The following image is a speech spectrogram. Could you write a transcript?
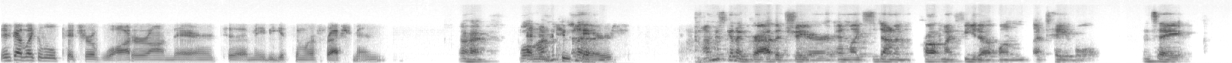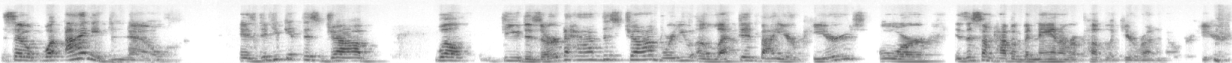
there's got like a little pitcher of water on there to maybe get some refreshment, Okay. Well, and then I'm two gonna, chairs. I'm just gonna grab a chair and like sit down and prop my feet up on a table and say, so what I need to know is did you get this job? Well, do you deserve to have this job? Were you elected by your peers? Or is this some type of banana republic you're running over here?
